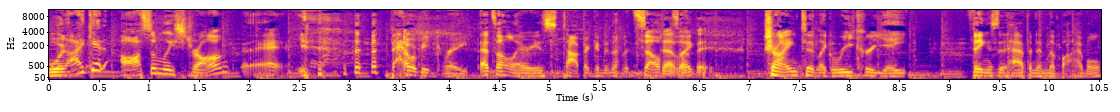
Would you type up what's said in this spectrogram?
would I get awesomely strong? Eh, that would be great. That's a hilarious topic in and of itself. That It's would like be. Trying to like recreate things that happen in the Bible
